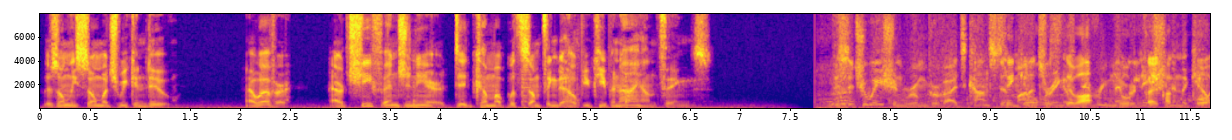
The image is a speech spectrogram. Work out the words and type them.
there's only so much we can do. However, our chief engineer did come up with something to help you keep an eye on things. The Situation Room provides constant monitoring of every member nation in the Council.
